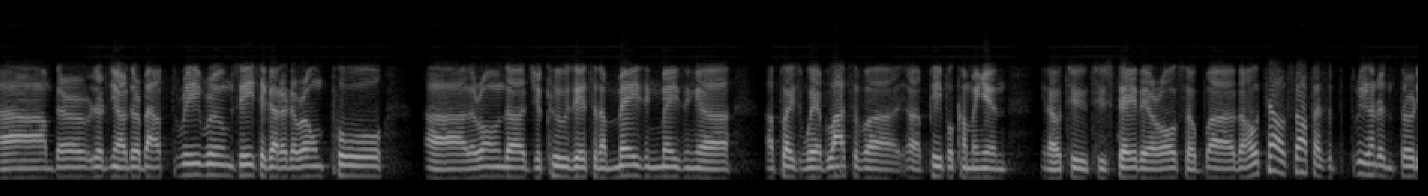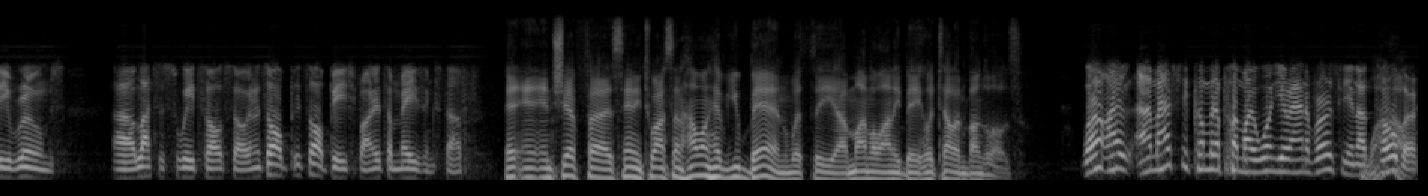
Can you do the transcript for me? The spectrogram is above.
Um, they're, they're you know they're about three rooms each. They got their own pool, uh, their own uh, jacuzzi. It's an amazing, amazing uh, uh, place. We have lots of uh, uh, people coming in, you know, to to stay there. Also, uh, the hotel itself has 330 rooms, uh, lots of suites also, and it's all it's all beachfront. It's amazing stuff. And, and, and Chef uh, Sandy Tuason, how long have you been with the uh, Mauna Lani Bay Hotel and Bungalows? Well, I, I'm actually coming up on my one year anniversary in October. Wow.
